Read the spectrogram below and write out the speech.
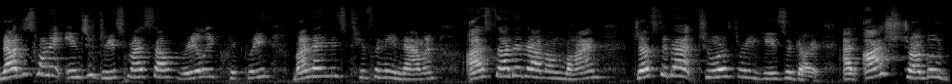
Now, I just want to introduce myself really quickly. My name is Tiffany Naumann. I started out online just about two or three years ago, and I struggled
